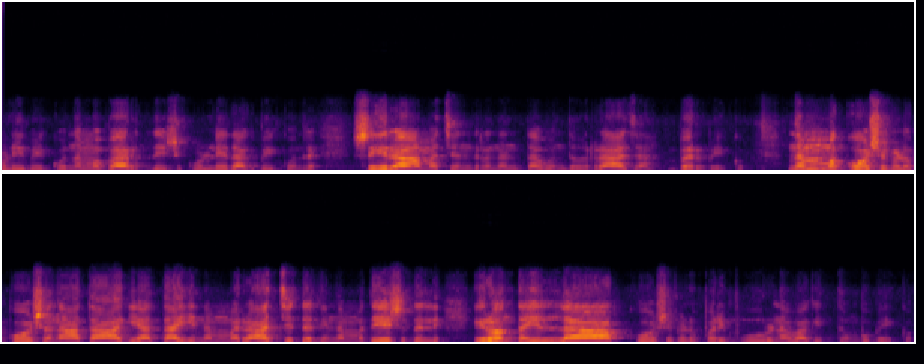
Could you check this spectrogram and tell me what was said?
ಉಳಿಬೇಕು, ನಮ್ಮ ಭಾರತ ದೇಶಕ್ಕೆ ಒಳ್ಳೇದಾಗಬೇಕು ಅಂದ್ರೆ ಶ್ರೀರಾಮಚಂದ್ರನಂತ ಒಂದು ರಾಜ ಬರಬೇಕು. ನಮ್ಮ ಕೋಶಗಳು, ಕೋಶನಾಥ ಆಗಿ ಆ ತಾಯಿ ನಮ್ಮ ರಾಜ್ಯದಲ್ಲಿ, ನಮ್ಮ ದೇಶದಲ್ಲಿ ಇರೋಂಥ ಎಲ್ಲಾ ಕೋಶಗಳು ಪರಿಪೂರ್ಣವಾಗಿ ತುಂಬಬೇಕು.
